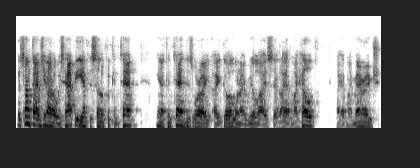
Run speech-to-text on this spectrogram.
But sometimes you're not always happy. You have to settle for content. You know, content is where I, I go when I realize that I have my health, I have my marriage,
